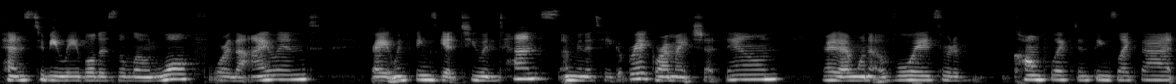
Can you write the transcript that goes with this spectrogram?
Tends to be labeled as the lone wolf or the island, right? When things get too intense, I'm going to take a break or I might shut down, right? I want to avoid sort of conflict and things like that.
